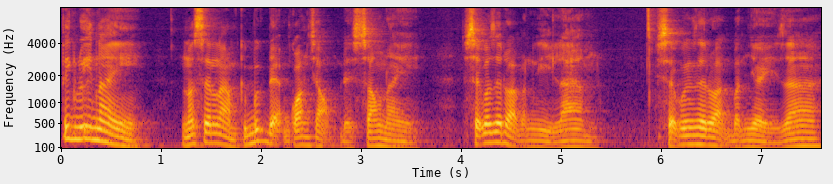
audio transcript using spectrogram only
Tích lũy này nó sẽ làm cái bước đệm quan trọng để sau này sẽ có giai đoạn bạn nghỉ làm sẽ có giai đoạn bạn nhảy ra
